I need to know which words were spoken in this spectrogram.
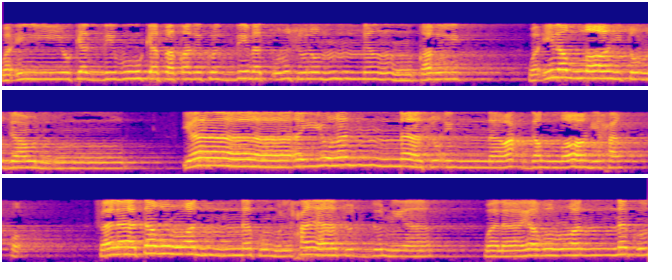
وإن يكذبوك فقد كذبت رسل من قبلك وإلى الله ترجع الأمور يا أيها الناس إن وعد الله حق فلا تغرنكم الحياة الدنيا ولا يغرنكم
